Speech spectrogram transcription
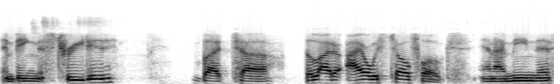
and being mistreated. But uh, the light, I always tell folks, and I mean this,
